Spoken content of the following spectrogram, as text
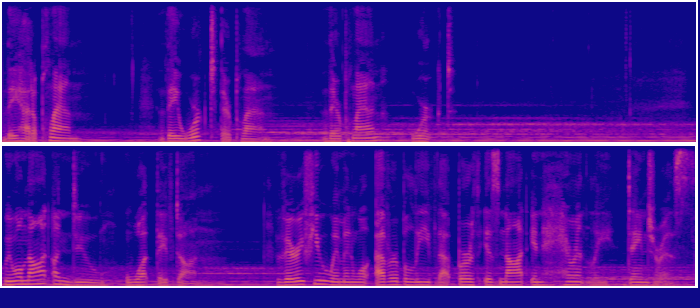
They had a plan. They worked their plan. Their plan worked. We will not undo what they've done. Very few women will ever believe that birth is not inherently dangerous.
